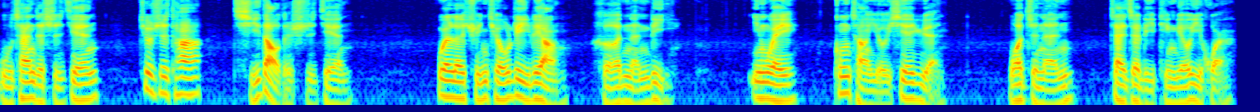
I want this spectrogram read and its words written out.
午餐的时间就是他祈祷的时间。为了寻求力量和能力，因为工厂有些远，我只能在这里停留一会儿。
